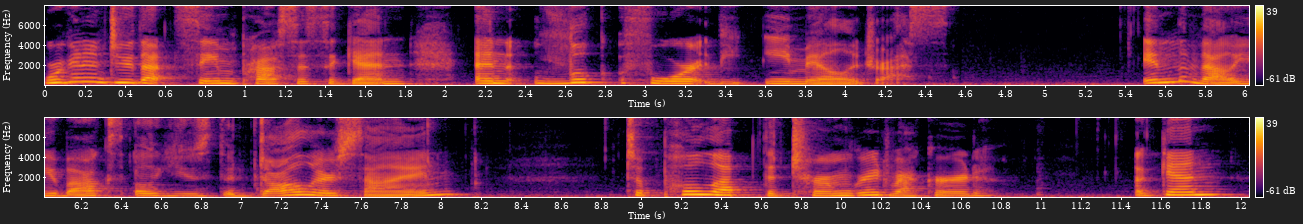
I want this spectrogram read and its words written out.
we're going to do that same process again and look for the email address. In the value box, I'll use the dollar sign to pull up the term grade record. Again,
